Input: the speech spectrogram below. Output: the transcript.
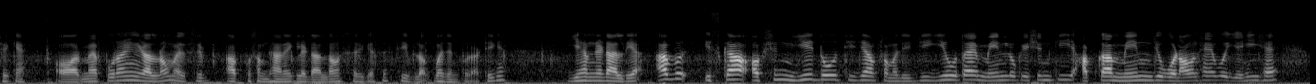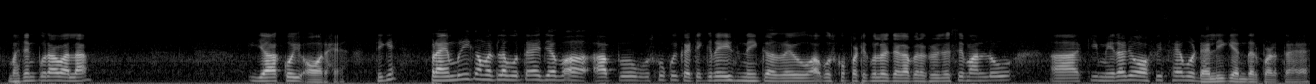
ठीक है, और मैं पूरा नहीं डाल रहा हूँ, मैं सिर्फ़ आपको समझाने के लिए डाल रहा हूँ इस तरीके से सी ब्लॉक भजनपुरा। ठीक है, ये हमने डाल दिया। अब इसका ऑप्शन, ये दो चीज़ें आप समझ लीजिए। ये होता है मेन लोकेशन की, आपका मेन जो गोडाउन है, वो यही है, भजनपुरा वाला। या कोई और है, ठीक है? प्राइमरी का मतलब होता है जब आप उसको कोई कैटेगराइज नहीं कर रहे हो, आप उसको पर्टिकुलर जगह पे रख रहे हो। जैसे मान लो कि मेरा जो ऑफ़िस है वो दिल्ली के अंदर पड़ता है।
